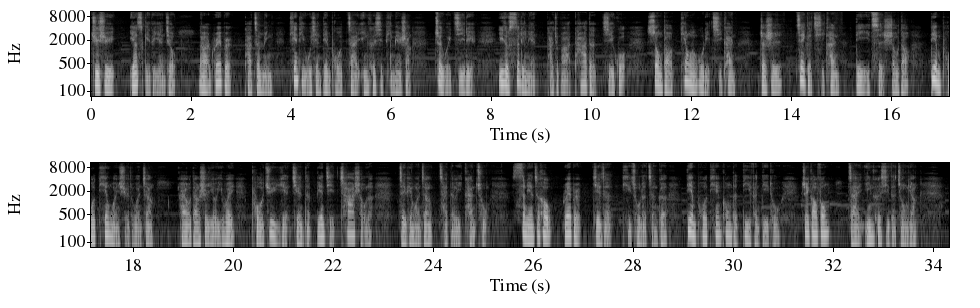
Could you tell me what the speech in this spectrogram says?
继续 y a n s k y 的研究，那 Reber 他证明。天体无线电波在银河系平面上最为激烈。一九四零年，他就把他的结果送到《天文物理》期刊，这是这个期刊第一次收到电波天文学的文章。还有当时有一位颇具远见的编辑插手了这篇文章，才得以刊出。四年之后，Reber 接着提出了整个电波天空的地分地图，最高峰在银河系的中央。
